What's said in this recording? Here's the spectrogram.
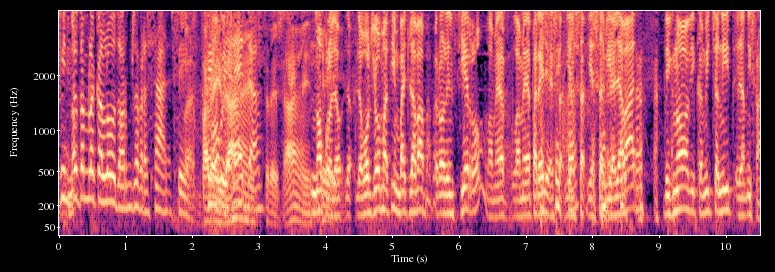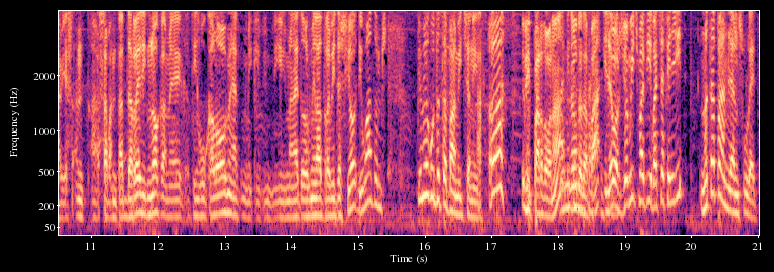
fins i tot amb la calor dorms abraçat. Sí. Cullereta. d'anys, tres anys. No, però llavors jo al matí em vaig llevar, però a l'encierro, la meva, la meva parella ja, ja, ja, ja s'havia llevat, dic no, dic que a mitjanit, ella ni s'havia assabentat de res, dic no, que, m'he- que tinc calor, i m'he anat a dormir a l'altra habitació, diu, ah, doncs jo m'he hagut de tapar a mitjanit. Ah! I dic, perdona, A m'he hagut de tapar? I llavors jo mig matí vaig a fer el llit, no tapar amb llençolet,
